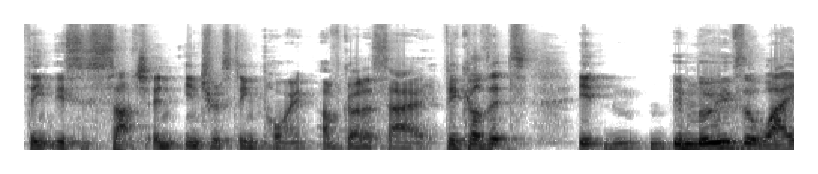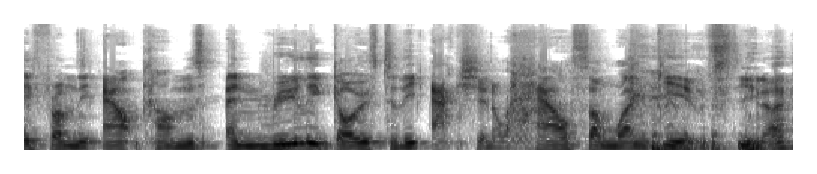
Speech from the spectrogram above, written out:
think this is such an interesting point, I've got to say, because it's, it, it moves away from the outcomes and really goes to the action or how someone gives, you know?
